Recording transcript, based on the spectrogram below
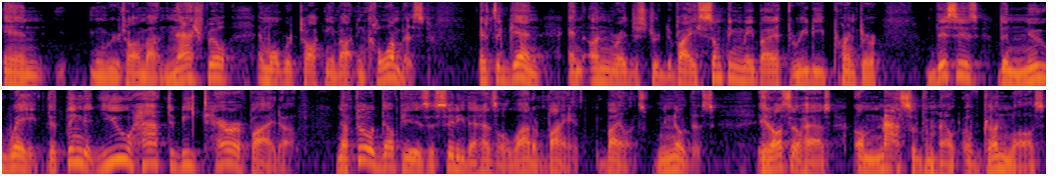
in when we were talking about Nashville and what we're talking about in Columbus. It's again an unregistered device, something made by a 3D printer. This is the new wave, the thing that you have to be terrified of. Now, Philadelphia is a city that has a lot of violence. We know this. It also has a massive amount of gun laws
